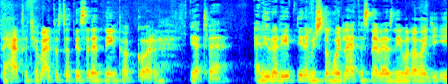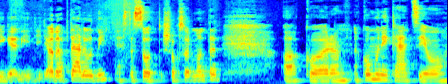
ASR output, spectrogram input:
tehát, hogyha változtatni szeretnénk, akkor, illetve előrelépni, nem is tudom, hogy lehet ezt nevezni, valahogy igen, így, így adaptálódni, ezt a szót sokszor mondtad, akkor a kommunikáció,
